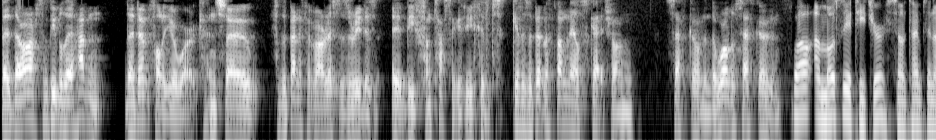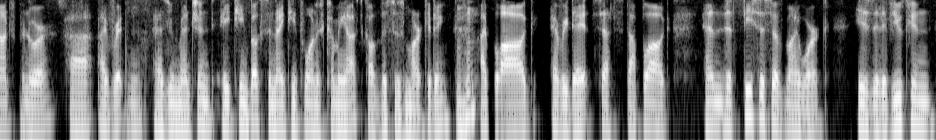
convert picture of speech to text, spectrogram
But there are some people that haven't they don't follow your work. And so, for the benefit of our listeners and readers, it'd be fantastic if you could give us a bit of a thumbnail sketch on Seth Godin, the world of Seth Godin. Well, I'm mostly a teacher, sometimes an entrepreneur. Uh, I've written, as you mentioned, 18 books. The 19th one is coming out. It's called This is Marketing. Mm-hmm. I blog every day at seth.blog. And the thesis of my work is that if you can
